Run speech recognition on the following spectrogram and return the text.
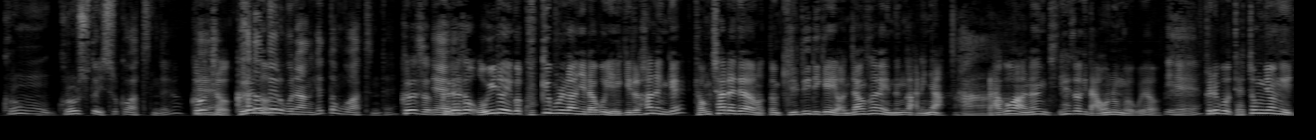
그럼 그럴 수도 있을 것 같은데요. 그렇죠. 예. 그래서 하던 대로 그냥 했던 것 같은데. 그래서 예. 그래서 오히려 이걸 국기분란이라고 얘기를 하는 게 경찰에 대한 어떤 길들이기의 연장선에 있는 거 아니냐라고 아. 하는 해석이 나오는 거고요. 예. 그리고 대통령이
